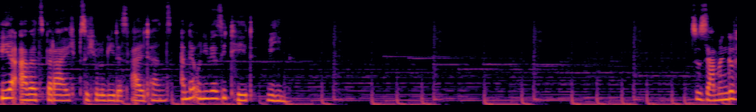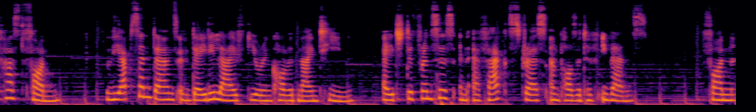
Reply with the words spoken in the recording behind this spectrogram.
Ihr Arbeitsbereich Psychologie des Alterns an der Universität Wien. Zusammengefasst von The Ups and Downs of Daily Life During COVID-19 Age Differences in Affect, Stress and Positive Events. Von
